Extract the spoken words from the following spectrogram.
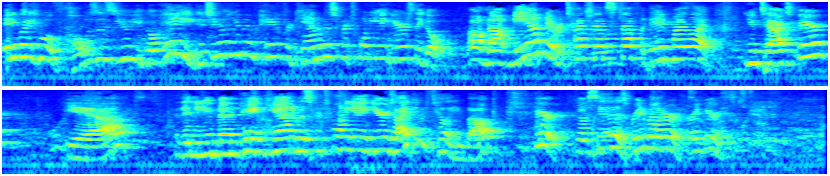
anybody who opposes you, you go, hey, did you know you've been paying for cannabis for 28 years? They go, oh, not me. I've never touched that stuff a day in my life. You taxpayer? Yeah. And then you've been paying cannabis for 28 years. I can tell you about. Here, go see this. Read about Irv right here.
